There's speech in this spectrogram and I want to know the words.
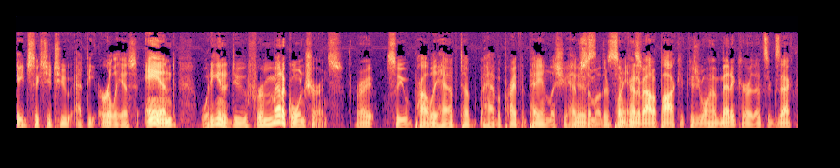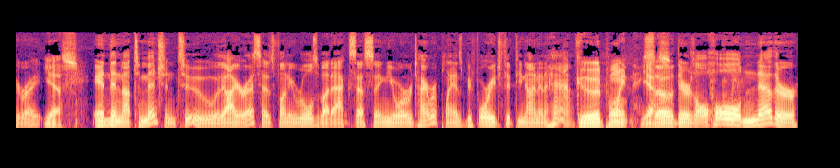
age 62 at the earliest. And what are you going to do for medical insurance? Right. So you'll probably have to have a private pay unless you have Yes, some other some plans. kind of out of pocket because you won't have Medicare. That's exactly right. Yes. And then, not to mention, too, the IRS has funny rules about accessing your retirement plans before age 59 and a half. Good point. Yes. So there's a whole nether,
